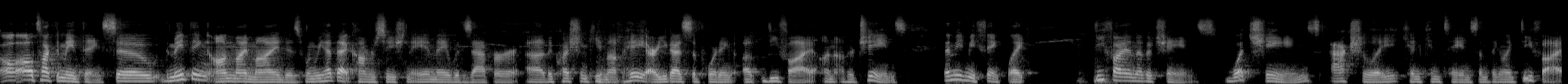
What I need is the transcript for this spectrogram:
I'll, I'll, talk the main thing. So the main thing on my mind is when we had that conversation AMA with Zapper, uh, the question came up, "Hey, are you guys supporting uh, DeFi on other chains?" That made me think, like, DeFi and other chains. What chains actually can contain something like DeFi?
